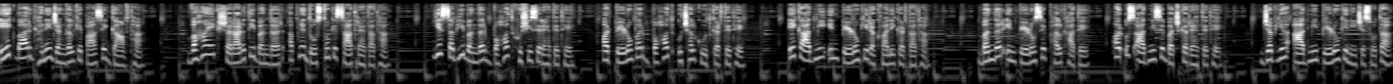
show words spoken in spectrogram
एक बार घने जंगल के पास एक गाँव था। वहाँ एक शरारती बंदर अपने दोस्तों के साथ रहता था। ये सभी बंदर बहुत खुशी से रहते थे और पेड़ों पर बहुत उछल कूद करते थे। एक आदमी इन पेड़ों की रखवाली करता था। बंदर इन पेड़ों से फल खाते और उस आदमी से बचकर रहते थे। जब यह आदमी पेड़ों के नीचे सोता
